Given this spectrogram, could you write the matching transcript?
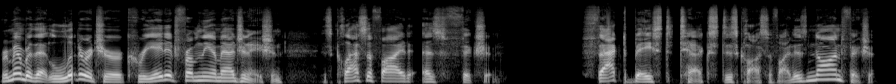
Remember that literature created from the imagination is classified as fiction. Fact based text is classified as nonfiction.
